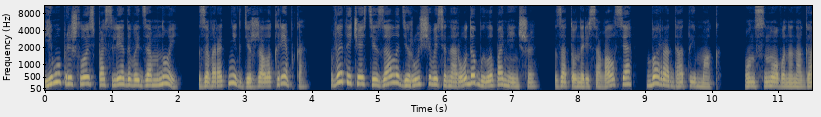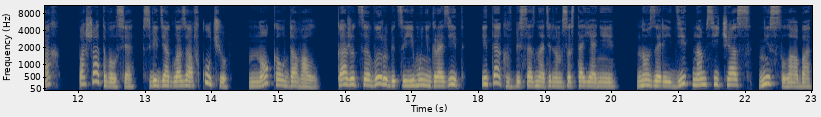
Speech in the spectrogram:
Ему пришлось последовать за мной. За воротник держала крепко. В этой части зала дерущегося народа было поменьше, зато нарисовался бородатый маг. Он снова на ногах, пошатывался, сведя глаза в кучу, но колдовал. Кажется, вырубиться ему не грозит, и так в бессознательном состоянии. Но зарядит нам сейчас не слабо.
